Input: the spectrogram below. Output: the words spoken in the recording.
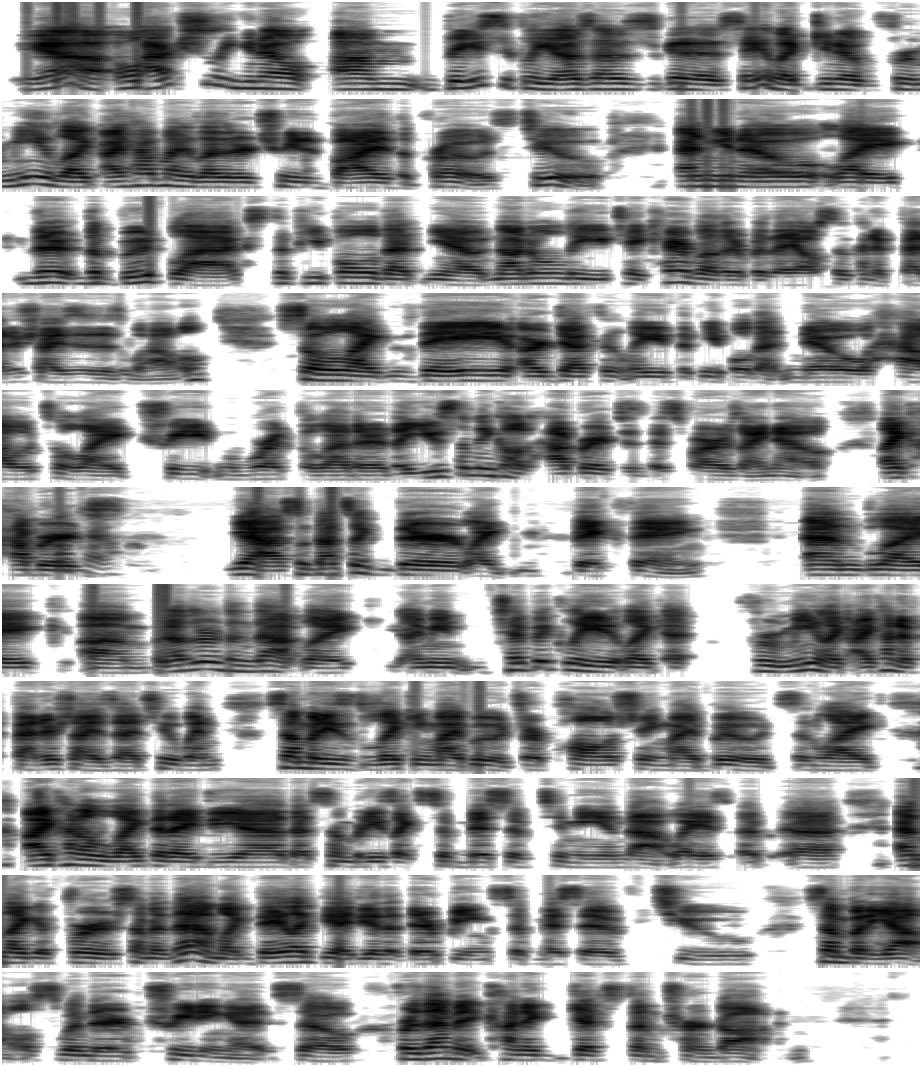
yeah. Well, actually, you know, um, basically, as I was gonna say, like, you know, for me, like, I have my leather treated by the pros too, and you know, like, the the boot blacks, the people that you know not only take care of leather, but they also kind of fetishize it as well. So, like, they are definitely the people that know how to like treat and work the leather. They use something called Hubbard's, as far as I know, like Hubbard's. Okay. Yeah, so that's like their like big thing and like um but other than that like i mean typically like eh, for me like i kind of fetishize that too when somebody's licking my boots or polishing my boots. And like i kind of like that idea that somebody's like submissive to me in that way uh, uh, and like for some of them like they like the idea that they're being submissive to somebody else when they're treating it. So for them it kind of gets them turned on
